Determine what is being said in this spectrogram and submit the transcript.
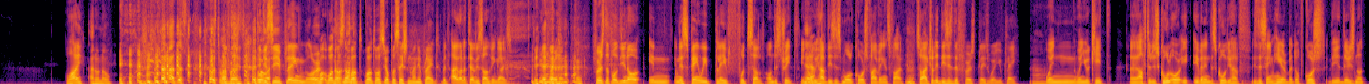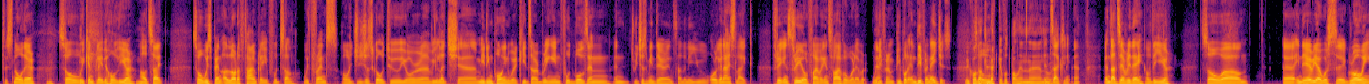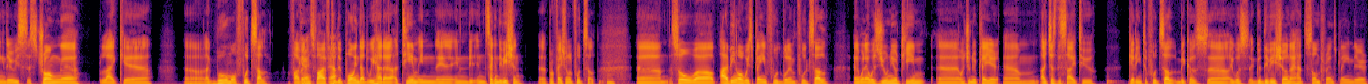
Why? I don't know. That's, that was my first. Did you see playing or? What, what No, was no, no. what what was your position when you played? But I'm gonna tell you something, guys. First of all, you know, in in Spain we play futsal on the street. You know, Yeah. we have this small course five against five. Mm-hmm. So actually, this is the first place where you play ah. when when you're a kid. Uh, after the school, or e- even in the school, you have it's the same here. But of course, the, there is not snow there, mm. so we can play the whole year mm. outside. So we spend a lot of time playing futsal with friends, or you just go to your uh, village uh, meeting point where kids are bringing footballs, and and we just meet there, and suddenly you organize like three against three or five against five or whatever with Yeah. different people and different ages. We call that So- løkkefotball in uh, Norway. Exactly. Yeah. And that's every day of the year. So um, uh, in the area was uh, growing, there is a strong uh, like uh, uh, like boom of futsal, five Okay. against five, Yeah. to the point that we had a, a team in uh, in the in second division, uh, professional futsal. Um, so uh, I've been always playing football and futsal, and when I was junior team uh, or junior player, um, I just decided to get into futsal because uh, it was a good division. I had some friends playing there,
